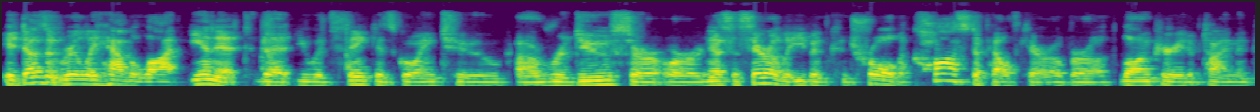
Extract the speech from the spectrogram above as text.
it doesn't really have a lot in it that you would think is going to uh, reduce or, or necessarily even control the cost of healthcare over a long period of time. And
